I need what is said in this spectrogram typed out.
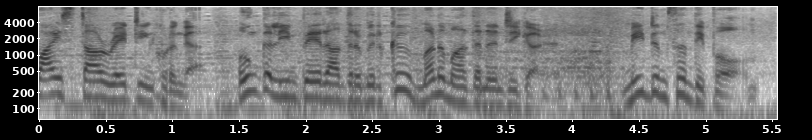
ஃபைவ் ஸ்டார் ரேட்டிங் கொடுங்க. உங்களின் பேராதரவிற்கு மனமார்ந்த நன்றிகள். மீண்டும் சந்திப்போம்.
